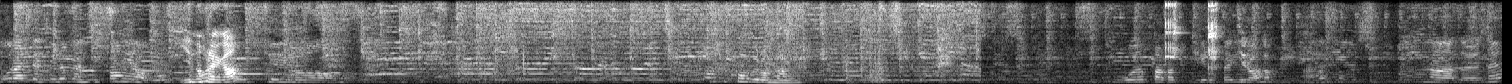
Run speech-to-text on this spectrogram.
우울할 때 들으면 직방이라고. 이 노래가? 그럼 슈퍼그럼님. 모였다가 뒤로 빼기가? 뒤로 가? 알았어. 하나 둘 셋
